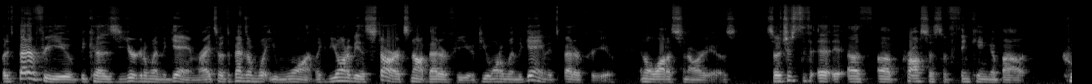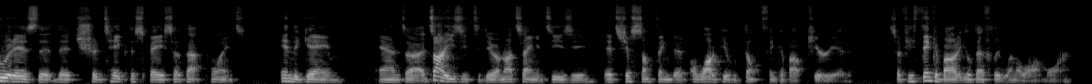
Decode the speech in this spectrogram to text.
but it's better for you because you're going to win the game, right? So it depends on what you want. Like if you want to be the star, it's not better for you. If you want to win the game, it's better for you in a lot of scenarios. So it's just a, a, a process of thinking about who it is that, that should take the space at that point in the game. And uh, it's not easy to do. I'm not saying it's easy. It's just something that a lot of people don't think about, period. So if you think about it, you'll definitely win a lot more.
